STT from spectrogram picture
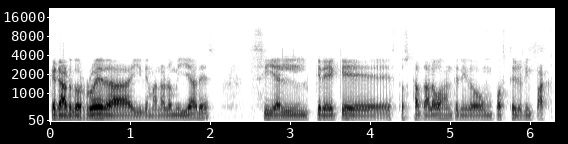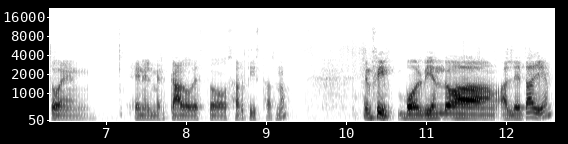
Gerardo Rueda y de Manolo Millares, si él cree que estos catálogos han tenido un posterior impacto en, el mercado de estos artistas, ¿no? En fin, volviendo al detalle,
